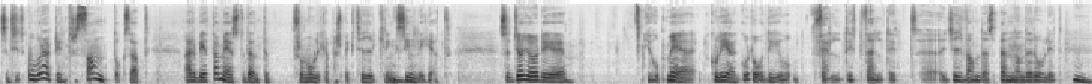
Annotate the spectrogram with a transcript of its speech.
Så det är oerhört intressant också att arbeta med studenter från olika perspektiv kring mm. sinnlighet. Så jag gör det ihop med kollegor då. Det är väldigt, väldigt eh, givande, spännande, mm. roligt. Mm.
